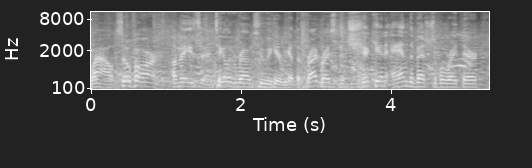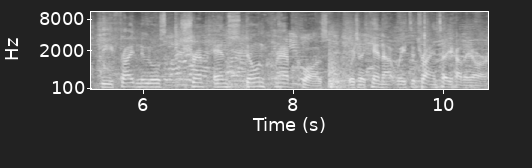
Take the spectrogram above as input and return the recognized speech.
wow, so far, amazing. Take a look at round two here. We got the fried rice, the chicken, and the vegetable right there. The fried noodles, shrimp, and stone crab claws, which I cannot wait to try and tell you how they are.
